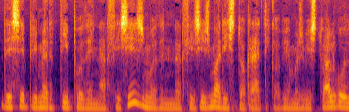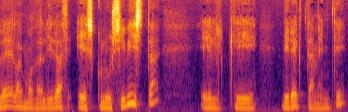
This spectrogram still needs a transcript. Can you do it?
de ese primer tipo de narcisismo, del narcisismo aristocrático. Habíamos visto algo de la modalidad exclusivista, el que directamente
